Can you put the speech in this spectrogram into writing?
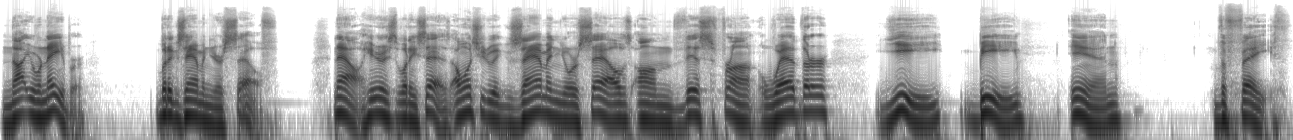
not your neighbor, but examine yourself. Now, here's what he says I want you to examine yourselves on this front, whether ye be in the faith.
